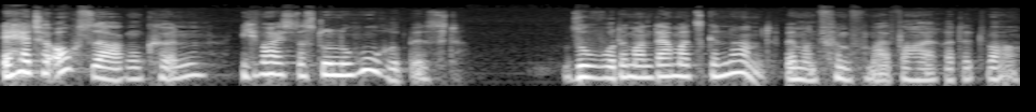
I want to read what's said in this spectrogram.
Er hätte auch sagen können, ich weiß, dass du eine Hure bist. So wurde man damals genannt, wenn man fünfmal verheiratet war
